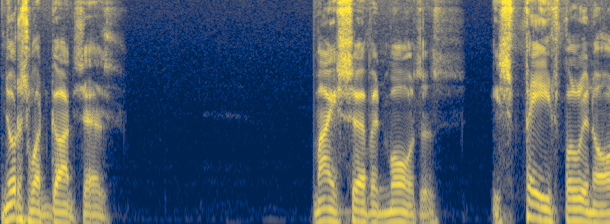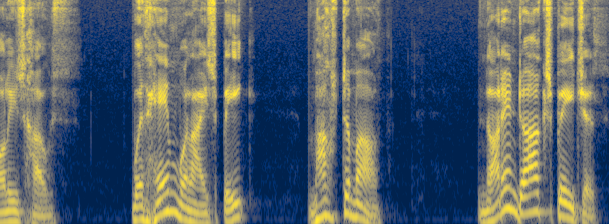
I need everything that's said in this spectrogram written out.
Notice what God says. My servant Moses is faithful in all his house. With him will I speak, mouth to mouth, not in dark speeches.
